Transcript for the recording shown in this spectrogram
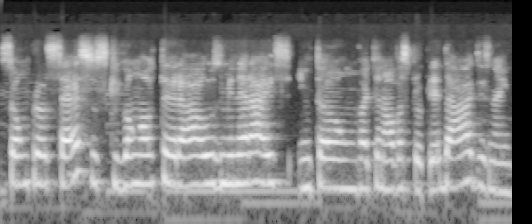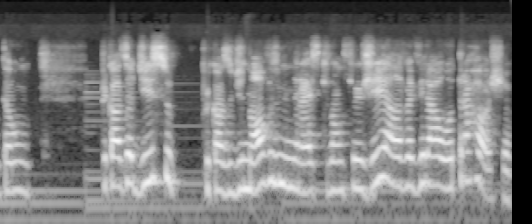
São processos que vão alterar os minerais, então vai ter novas propriedades, né? Então, por causa disso, por causa de novos minerais que vão surgir, ela vai virar outra rocha.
